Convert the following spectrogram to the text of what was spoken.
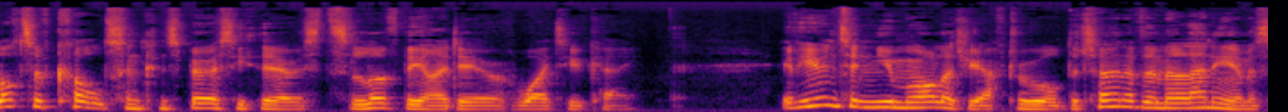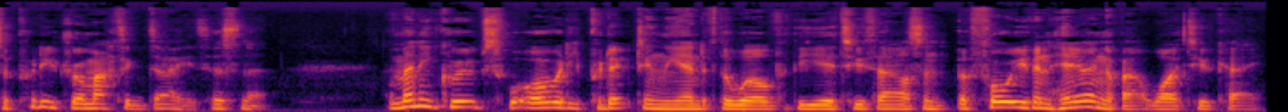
Lots of cults and conspiracy theorists love the idea of Y2K. If you're into numerology, after all, the turn of the millennium is a pretty dramatic date, isn't it? And many groups were already predicting the end of the world for the year 2000 before even hearing about Y2K,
